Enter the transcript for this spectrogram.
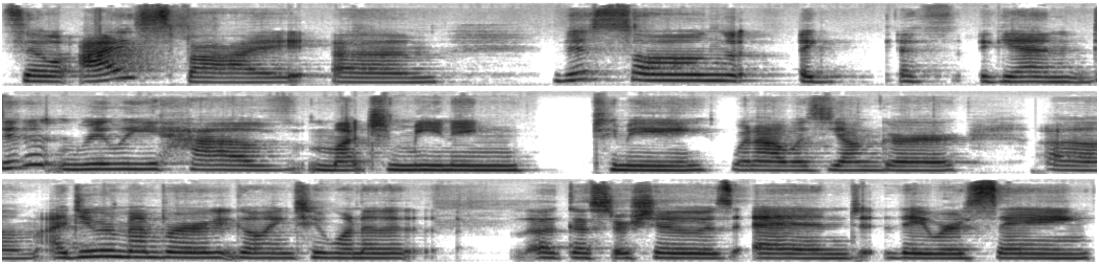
So I Spy, um, this song, again, didn't really have much meaning to me when I was younger. Um, I do remember going to one of the Guster shows, and they were saying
